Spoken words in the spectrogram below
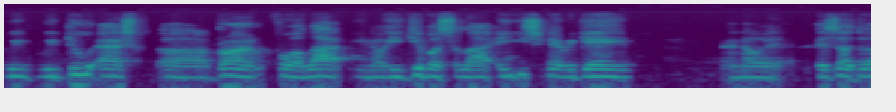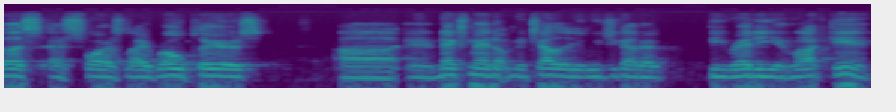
we, we do ask uh, Bron for a lot. You know, he give us a lot each and every game. You know, it's up to us as far as like role players uh, and next man up mentality. We just gotta be ready and locked in.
